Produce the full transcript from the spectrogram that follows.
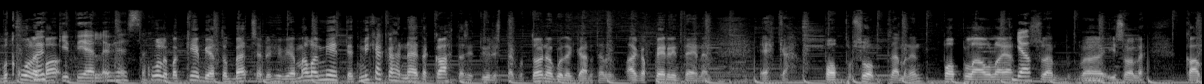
Mut kuulemma, Mökkitielle yhdessä. kuulemma kemiat on mätsännyt hyviä. Mä aloin miettiä, että mikäköhän näitä kahta sit yhdistää, kun toinen on kuitenkin aika perinteinen, ehkä pop, su, tämmönen poplaulaja su, äh, isoille ka-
